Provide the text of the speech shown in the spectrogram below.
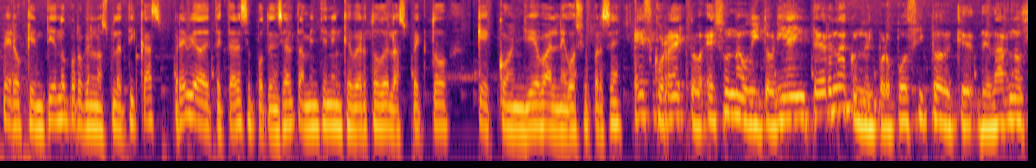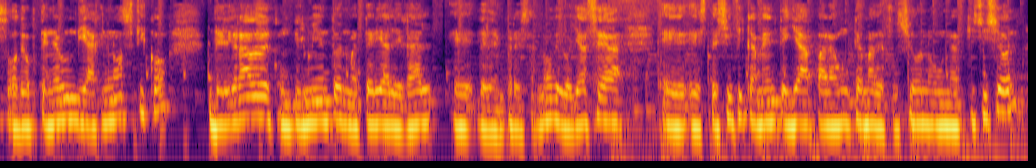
pero que entiendo por lo que nos platicas, previo a detectar ese potencial, también tienen que ver todo el aspecto que conlleva el negocio per se. Es correcto, es una auditoría interna con el propósito de, que, de darnos o de obtener un diagnóstico del grado de cumplimiento en materia legal eh, de la empresa, ¿no? Digo, ya sea eh, específicamente ya para un tema de fusión o una adquisición,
